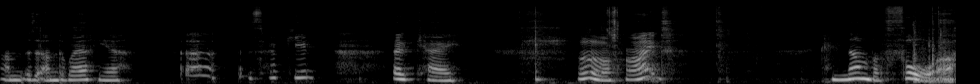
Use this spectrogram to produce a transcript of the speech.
un is it underwear? Yeah. Ah, that's so cute. Okay. Oh, right. Number four.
